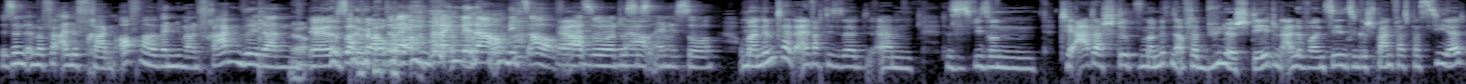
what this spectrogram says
wir sind immer für alle Fragen offen, aber wenn jemand fragen will, dann Ja. Ja, das sagen wir auch drängen, drängen wir da auch nichts auf. Ja. Also das Ja. ist eigentlich so. Und man nimmt halt einfach diese, ähm, das ist wie so ein Theaterstück, wo man mitten auf der Bühne steht und alle wollen sehen, sind gespannt, was passiert.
